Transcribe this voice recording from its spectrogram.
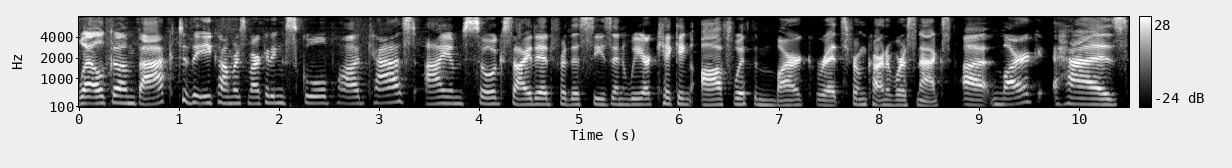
Welcome back to the e-commerce marketing school podcast. I am so excited for this season. We are kicking off with Mark Ritz from Carnivore Snax. Uh, Mark has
